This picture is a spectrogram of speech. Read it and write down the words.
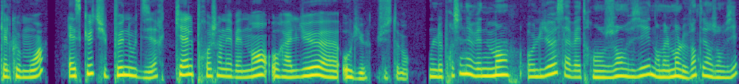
quelques mois. Est-ce que tu peux nous dire quel prochain événement aura lieu au lieu, justement? Le prochain événement au lieu, ça va être en janvier, normalement le 21 janvier.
